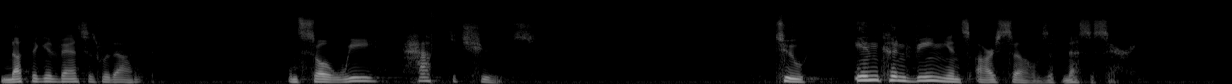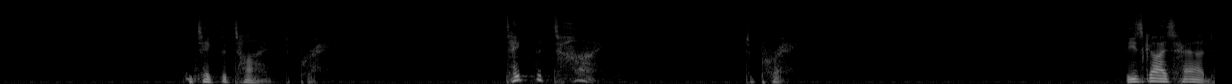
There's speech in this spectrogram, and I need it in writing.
Nothing advances without it. And so we have to choose to inconvenience ourselves if necessary and take the time to pray. Take the time to pray. These guys had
